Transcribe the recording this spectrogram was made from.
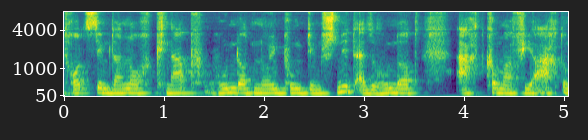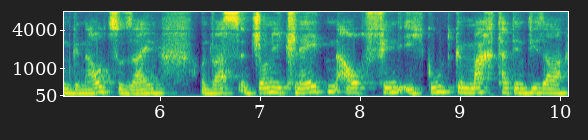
trotzdem dann noch knapp 109 Punkte im Schnitt, also 108,48, um genau zu sein. Und was Johnny Clayton auch, finde ich, gut gemacht hat in dieser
